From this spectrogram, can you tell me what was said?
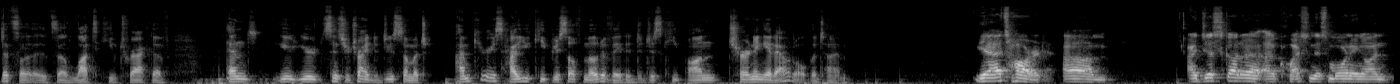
that's a it's a lot to keep track of and you, you're since you're trying to do so much i'm curious how you keep yourself motivated to just keep on churning it out all the time. Yeah it's hard. Um, i just got a, a, question this morning on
